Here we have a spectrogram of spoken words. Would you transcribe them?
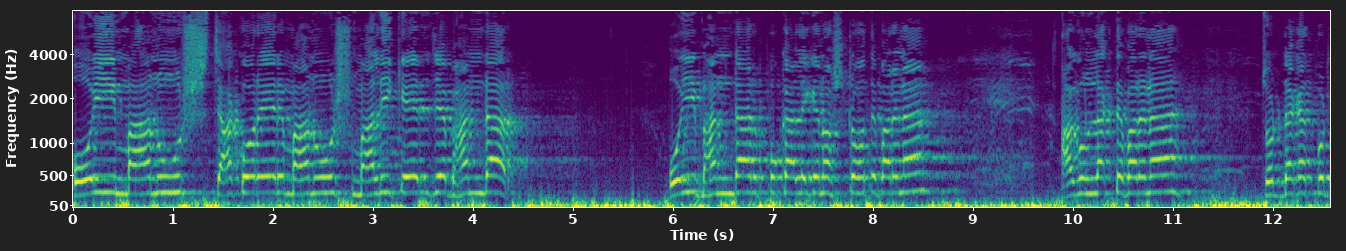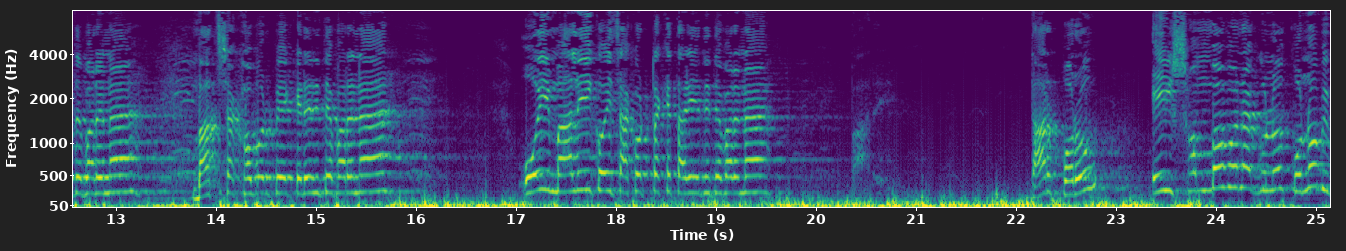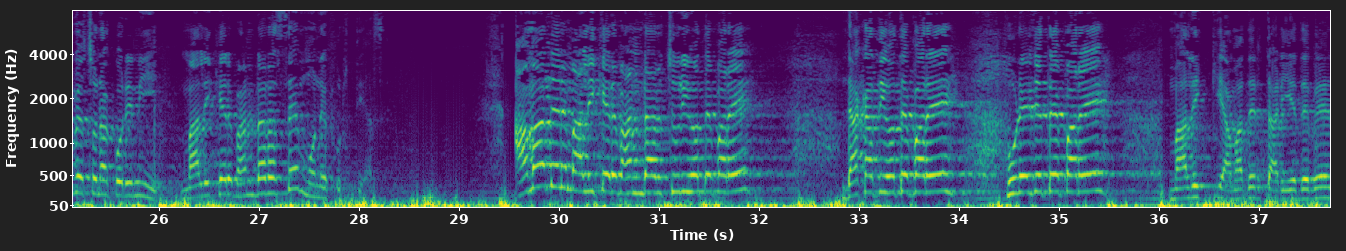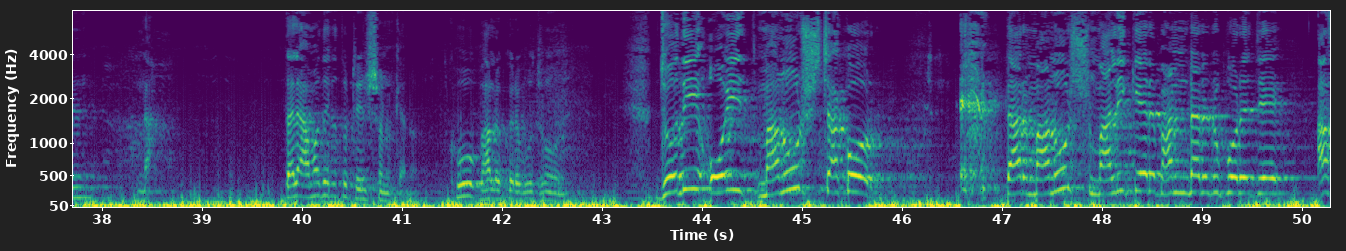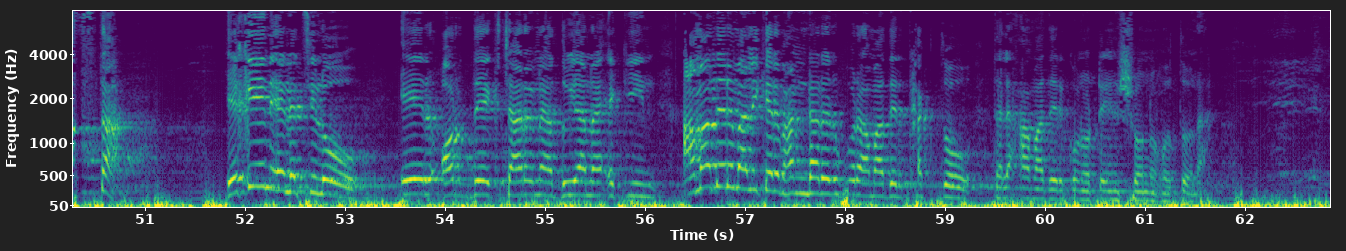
ওই মানুষ, চাকরের মানুষ, মালিকের যে ভান্ডার ওই ভান্ডার পোকা লেগে নষ্ট হতে পারে না, আগুন লাগতে পারে না, চোর ডাকাত পড়তে পারে না বাদশা খবর পেয়ে কেড়ে নিতে পারে না, ওই মালিক ওই চাকরটাকে তাড়িয়ে দিতে পারে না, পারে। তারপরও এই সম্ভাবনাগুলো কোনো বিবেচনা করিনি। মালিকের ভান্ডার আছে, মনে ফুর্তি আছে। আমাদের মালিকের ভান্ডার চুরি হতে পারে, ডাকাতি হতে পারে, পুড়ে যেতে পারে মালিক কি আমাদের তাড়িয়ে দেবেন? না। তাহলে আমাদের এত টেনশন কেন? খুব ভালো করে বুঝুন। যদি ওই মানুষ চাকর, তার মানুষ মালিকের ভান্ডারের উপরে যে আস্থা, একিন এনেছিল, এর অর্ধেক চার আনা, দুই আনা একিন আমাদের মালিকের ভান্ডারের উপর আমাদের থাকতো, তাহলে আমাদের কোনো টেনশন হতো না।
